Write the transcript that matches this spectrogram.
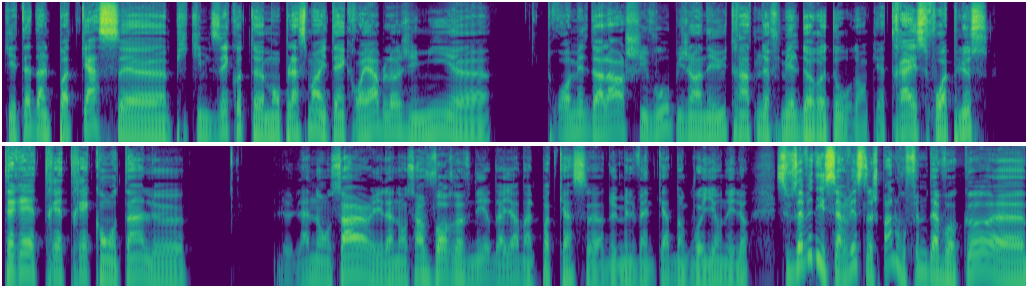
qui était dans le podcast euh, puis qui me disait écoute, euh, mon placement a été incroyable. J'ai mis 3000 dollars chez vous puis j'en ai eu 39 000 de retour. Donc 13 fois plus. Très, très, très content le, l'annonceur et l'annonceur va revenir d'ailleurs dans le podcast en 2024. Donc, vous voyez, on est là. Si vous avez des services, je parle aux films d'avocats,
